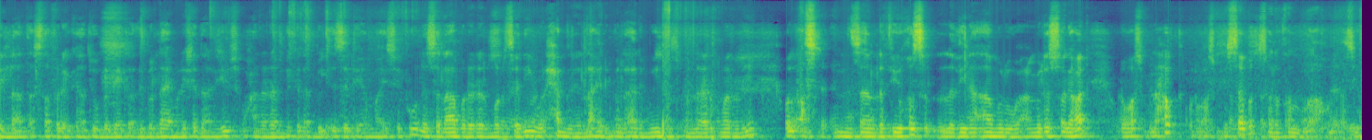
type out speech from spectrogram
إلا أنت أستغفرك وأتوب إليك. أعوذ بالله من الشيطان الرجيم. سبحان ربك رب العزة عما يصفون. سلام على المرسلين والحمد لله رب العالمين. بسم الله الرحمن الرحيم. والأصل الإنسان الذي خسر الذين آمنوا وعملوا الصالحات ونواصل بالحق ونواصل بالصبر. صدق الله العظيم.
